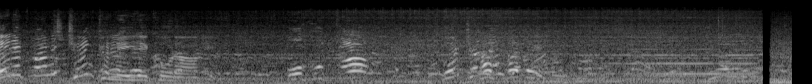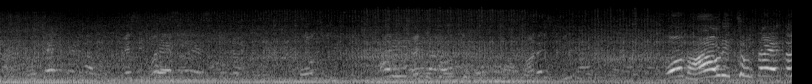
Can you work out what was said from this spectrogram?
երեկվանից չենք քնե 3 օրա։ Օգուտ կա։ Որ չհասկացեք։ Ով հարից ուտա հետո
